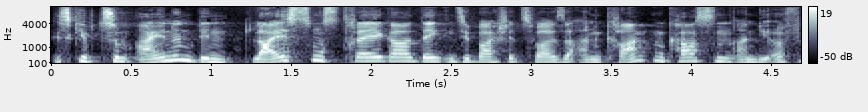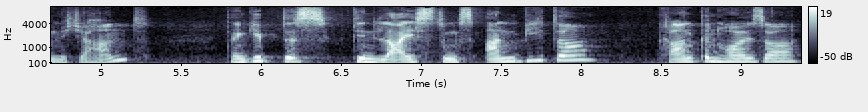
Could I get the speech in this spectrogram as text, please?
Es gibt zum einen den Leistungsträger, denken Sie beispielsweise an Krankenkassen, an die öffentliche Hand. Dann gibt es den Leistungsanbieter, Krankenhäuser,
